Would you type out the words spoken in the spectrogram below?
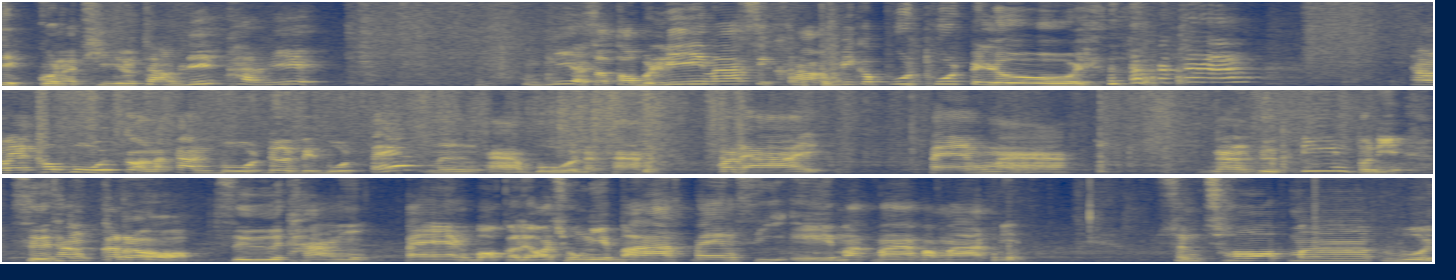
สิบกว่านาทีแล้วจะเอารีบค่ะรีบ พี่อะสตรอเบอรี่มากสิครับ พี่ก็พูดพูดไปเลย เอาแวะเข้าบูธก่อนละกันบูธเดินไปบูธแป๊บหนึ่งอ่าบูธนะคะ ก็ได้แป้งมานั่นคือปิ้งตัวนี้ซื้อทั้งกรอบซื้อทั้งแป้งบอกกันเลยว่าช่วงนี้บ้าแป้ง CA มากมากมากๆเนี่ยฉันชอบมากเลย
